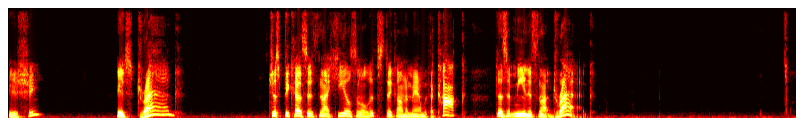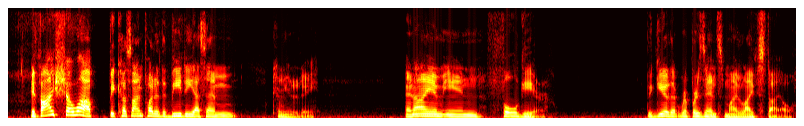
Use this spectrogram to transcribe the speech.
Is she? It's drag. Just because it's not heels and a lipstick on a man with a cock doesn't mean it's not drag. If I show up because I'm part of the BDSM community and I am in full gear, the gear that represents my lifestyle,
